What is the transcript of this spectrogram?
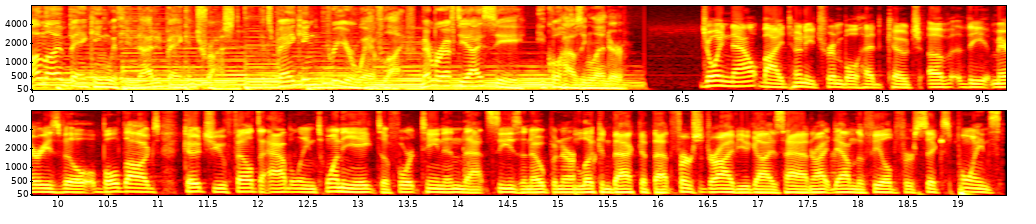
Online banking with United Bank and Trust. It's banking for your way of life. Member FDIC, equal housing lender. Joined now by Tony Trimble, head coach of the Marysville Bulldogs. Coach, you fell to Abilene 28 to 14 in that season opener. Looking back at that first drive you guys had right down the field for six points,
